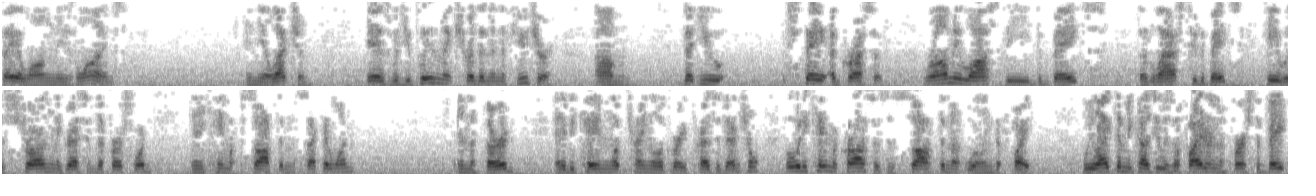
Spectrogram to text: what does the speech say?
say along these lines in the election is, would you please make sure that in the future um, that you stay aggressive. Romney lost the debates, the last two debates. He was strong and aggressive the first one, and he came up soft in the second one, in the third, and he became look, trying to look very presidential. But what he came across as is soft and not willing to fight. We liked him because he was a fighter in the first debate,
